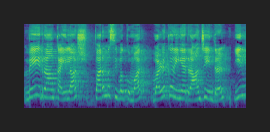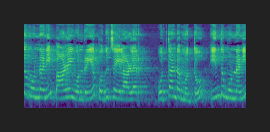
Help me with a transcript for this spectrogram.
வே ரா கைலாஷ் பரமசிவகுமார் வழக்கறிஞர் ராஜேந்திரன் இந்து முன்னணி பாளை ஒன்றிய பொதுச் செயலாளர் உத்தண்டமுத்து இந்து முன்னணி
